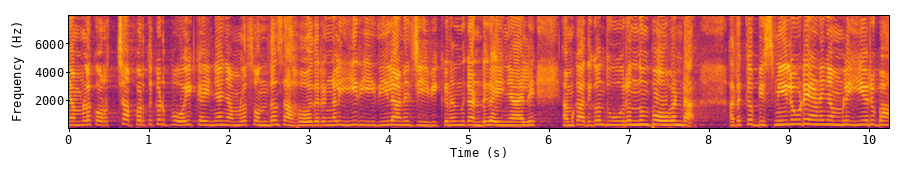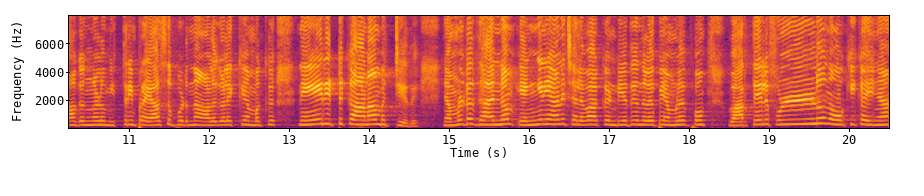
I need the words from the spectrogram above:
നമ്മളെ കുറച്ച് അപ്പുറത്തേക്കോട് പോയി കഴിഞ്ഞാൽ നമ്മളെ സ്വന്തം സഹോദരങ്ങൾ ഈ രീതിയിലാണ് ജീവിക്കണമെന്ന് കണ്ടു കഴിഞ്ഞാൽ നമുക്ക് അധികം ദൂരമൊന്നും പോവണ്ട. അതൊക്കെ ബിസ്മിയിലൂടെയാണ് നമ്മൾ ഈ ഒരു ഭാഗങ്ങളും ഇത്രയും പ്രയാസപ്പെടുന്ന ആളുകളെയൊക്കെ നമുക്ക് നേരിട്ട് കാണാൻ പറ്റിയത്. നമ്മളുടെ ധനം എങ്ങനെയാണ് ചിലവാക്കേണ്ടത് എന്നുള്ളത് ഇപ്പോൾ നമ്മളിപ്പോൾ വാർത്തയിൽ ഫുള്ള് നോക്കിക്കഴിഞ്ഞാൽ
